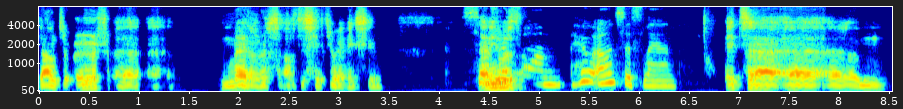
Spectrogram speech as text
down to earth matters of the situation. So, and who, was, um, who owns this land? It's a, um, uh,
